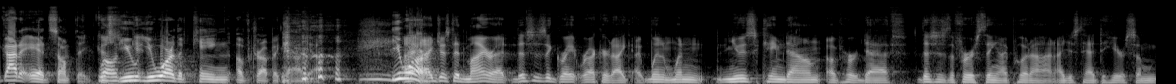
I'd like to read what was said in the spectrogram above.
got to add something because Well, you you are the king of Tropicalia. you are. I, I just admire it. This is a great record. I, I- when when news came down of her death, this is the first thing I put on. I just had to hear some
